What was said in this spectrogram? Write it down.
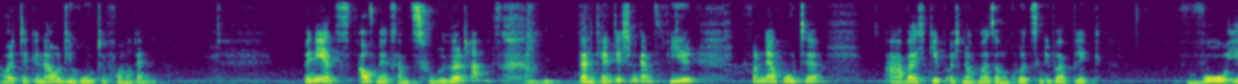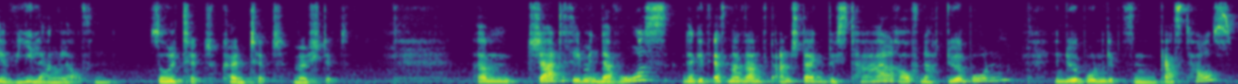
heute genau die Route vom Rennen. Wenn ihr jetzt aufmerksam zugehört habt, dann kennt ihr schon ganz viel von der Route. Aber ich gebe euch nochmal so einen kurzen Überblick, wo ihr wie lang laufen solltet, könntet, möchtet. Ähm, Start ist eben in Davos. Da geht es erstmal sanft ansteigend durchs Tal, rauf nach Dürboden. In Dürboden gibt es ein Gasthaus.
